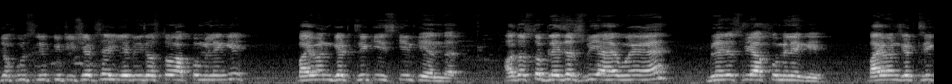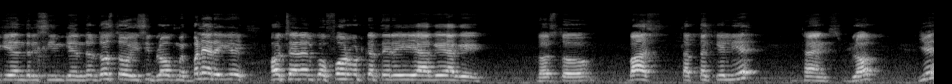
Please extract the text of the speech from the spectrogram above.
जो फुल स्लीव की टी शर्ट्स है। ये भी दोस्तों आपको मिलेंगी। बाई वन गेट थ्री की स्कीम के अंदर। और दोस्तों ब्लेजर्स भी आए हुए हैं। ब्लेजर्स भी आपको मिलेंगे। बाई वन गेट थ्री के अंदर स्कीम के अंदर। दोस्तों, इसी ब्लॉग में बने रहिए और चैनल को फॉरवर्ड करते रहिए आगे आगे। दोस्तों, बस, तब तक के लिए थैंक्स ब्लॉक ये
